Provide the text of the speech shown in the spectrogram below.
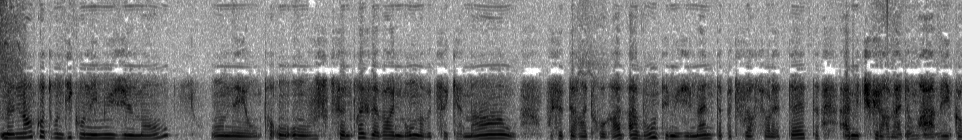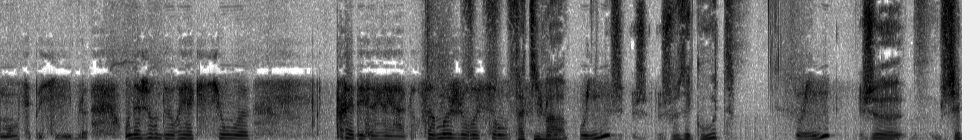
maintenant, quand on dit qu'on est musulman, on, est, on, on, vous soupçonne presque d'avoir une bombe dans votre sac à main, ou vous êtes un rétrograde. Ah bon, t'es musulmane, t'as pas de fleurs sur la tête. Ah mais tu fais le ramadan. Ah mais comment, c'est possible. On a ce genre de réaction euh, très désagréable. Enfin moi je le ressens. Fatima, oui. Je, je, vous écoute. Oui. Je sais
